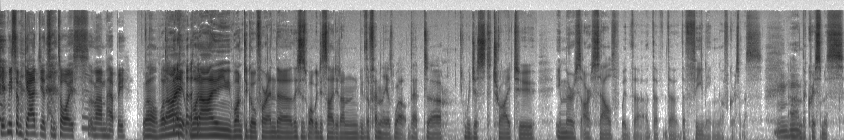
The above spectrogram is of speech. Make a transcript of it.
Give me some gadgets and toys, and I'm happy. Well, what I what I want to go for, and uh, this is what we decided on with the family as well, that uh, we just try to immerse ourselves with uh, the, the the feeling of Christmas Mhm. and the Christmas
